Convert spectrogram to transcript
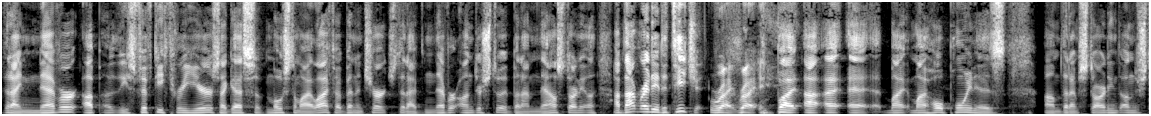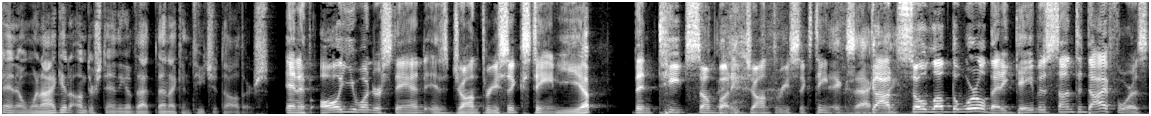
that I never up uh, these 53 years I guess of most of my life I've been in church that I've never understood but I'm now starting I'm not ready to teach it right, right. but uh, I, uh, my my whole point is um, that I'm starting to understand, and when I get an understanding of that, then I can teach it to others. And if all you understand is John three sixteen, Yep. Then teach somebody John 3:16. Exactly. God so loved the world that he gave his son to die for us.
